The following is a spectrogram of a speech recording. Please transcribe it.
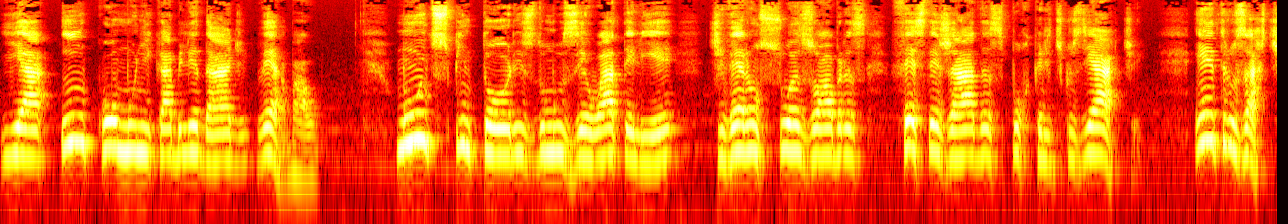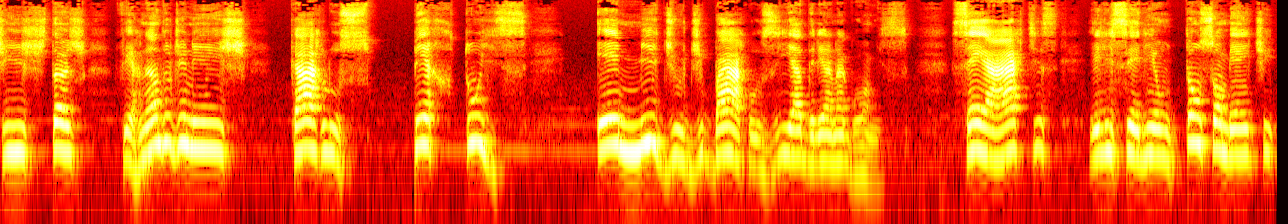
e à incomunicabilidade verbal. Muitos pintores do Museu Atelier tiveram suas obras festejadas por críticos de arte. Entre os artistas, Fernando Diniz, Carlos Pertuz, Emídio de Barros e Adriana Gomes. Sem a artes, eles seriam tão somente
